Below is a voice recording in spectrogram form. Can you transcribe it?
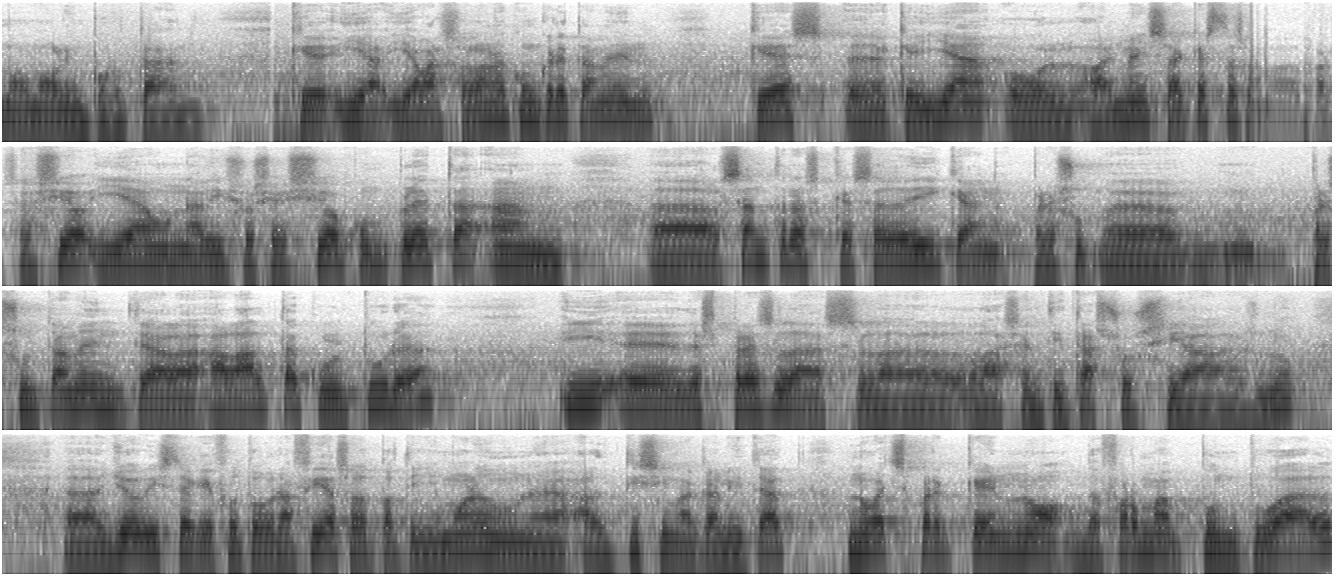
molt, molt important. Que, i, a, I a Barcelona concretament, que és eh, que hi ha, o almenys aquesta és la meva percepció, hi ha una dissociació completa amb eh, els centres que se dediquen presu, eh, presumptament a l'alta cultura i eh, després les, la, les entitats socials. No? Eh, jo he vist aquí fotografies al Pati Llimona d'una altíssima qualitat, no veig per què no, de forma puntual,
